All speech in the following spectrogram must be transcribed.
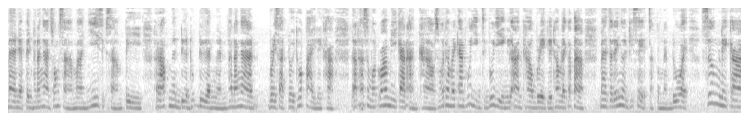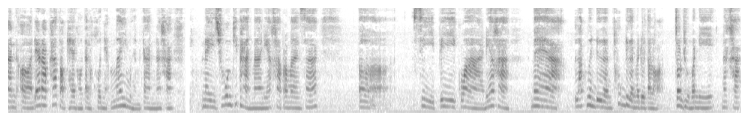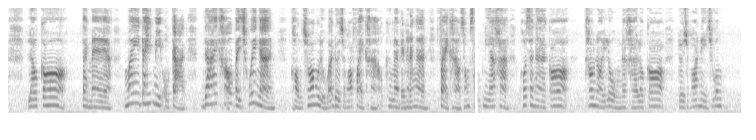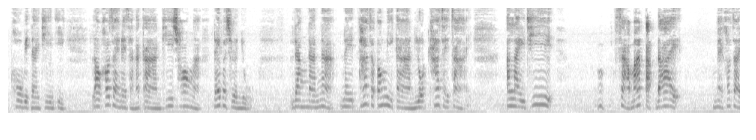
แม่เนี่ยเป็นพนักงานช่องสามมา 23 ปี รับเงินเดือนทุกเดือนเหมือนพนักงานบริษัทโดยทั่วไปเลยค่ะ แล้วถ้าสมมติว่ามีการอ่านข่าว สมมติทำรายการผู้หญิงถึงผู้หญิง หรืออ่านข่าวเบรกหรือทำอะไรก็ตาม แม่จะได้เงินพิเศษจากตรงนั้นด้วย ซึ่งในการเอ่อได้รับค่าตอบแทนของแต่ละคนเนี่ยไม่เหมือนกันนะคะ ในช่วงที่ผ่านมาเนี้ยค่ะประมาณสักเอ่อสี่ปีกว่าเนี่ยค่ะ แม่ รับเงินเดือนทุกเดือนมาโดยตลอดจนถึงวันนี้นะคะ แล้วก็แต่แม่ไม่ได้มีโอกาสได้เข้าไปช่วยงานของช่องหรือว่าโดยเฉพาะฝ่ายข่าว คือแม่เป็นพนักงานฝ่ายข่าวช่องสุกนี้ยค่ะ โฆษณาก็เข้าน้อยลงนะคะ แล้วก็โดยเฉพาะในช่วงโควิด -19 อีก เราเข้าใจในสถานการณ์ที่ช่องอะได้เผชิญอยู่ ดังนั้นน่ะในถ้าจะต้องมีการลดค่าใช้จ่าย อะไรที่ สามารถตัดได้ แม่เข้าใจ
